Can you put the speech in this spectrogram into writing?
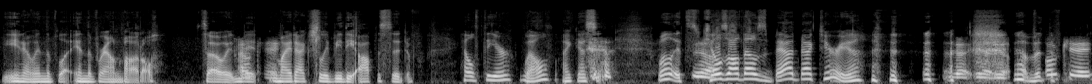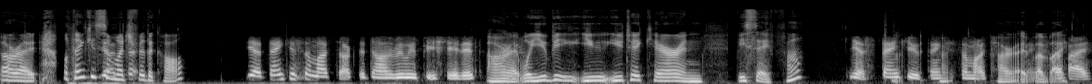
you know in the in the brown bottle. So it, okay. it might actually be the opposite of healthier. Well, I guess it, well, it yeah. kills all those bad bacteria. yeah, yeah, yeah. yeah okay. The, all right. Well, thank you so yeah, much th- for the call. Yeah, thank you so much, Dr. Dawn. Really appreciate it. All right. Well, you be you you take care and be safe, huh? Yes, thank you. Thank you so much. All right. Bye bye. Bye.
